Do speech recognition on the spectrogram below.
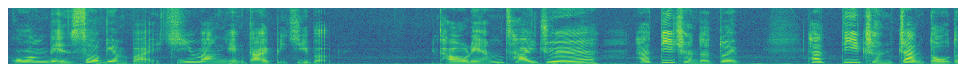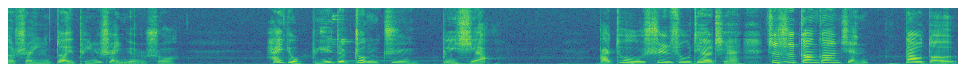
国王脸色变白，急忙掩盖笔记本，考量裁决。他低沉的对。他低沉颤抖的声音对评审员说：“还有别的证据，陛下。”白兔迅速跳起来：“这是刚刚捡到的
